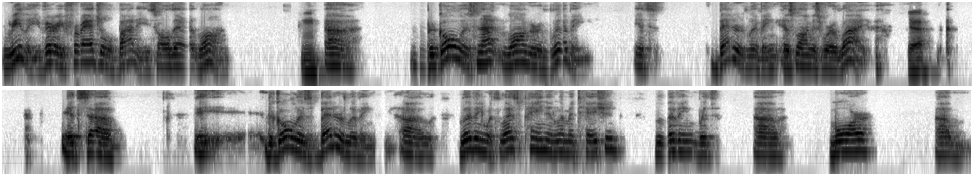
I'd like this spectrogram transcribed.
really very fragile bodies all that long. Mm. Uh, the goal is not longer living, it's better living as long as we're alive. Yeah. It's uh, the goal is better living, uh, living with less pain and limitation, living with uh, more, um,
